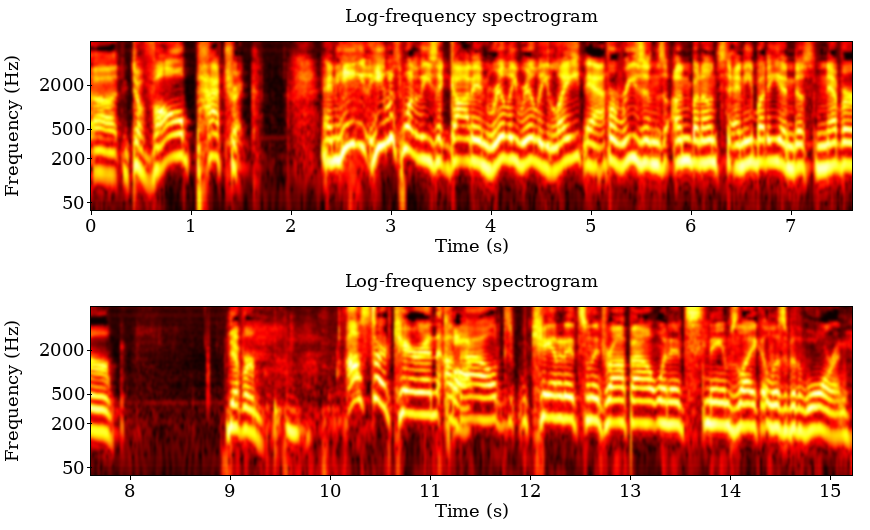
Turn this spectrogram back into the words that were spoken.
uh, Deval Patrick. And he, he was one of these that got in really, really late Yeah. for reasons unbeknownst to anybody and just never, never. I'll start caring about candidates when they drop out when it's names like Elizabeth Warren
